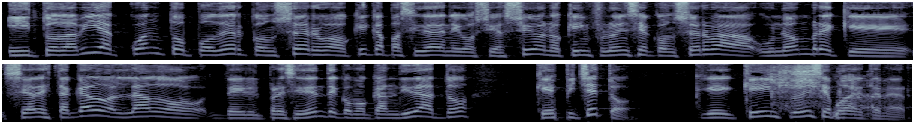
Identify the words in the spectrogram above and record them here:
¿Y todavía cuánto poder conserva o qué capacidad de negociación o qué influencia conserva un hombre que se ha destacado al lado del presidente como candidato? Que es Pichetto. ¿Qué, influencia puede tener?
